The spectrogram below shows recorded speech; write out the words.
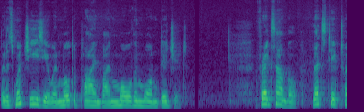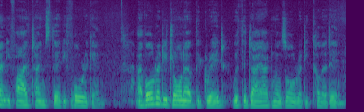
but it's much easier when multiplying by more than one digit. For example, let's take 25 times 34 again. I've already drawn out the grid with the diagonals already coloured in.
